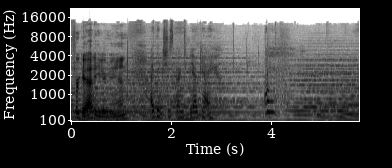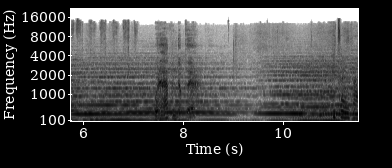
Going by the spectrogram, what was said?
Frick out of here, man. I think she's going to be okay. What happened up there? It's over.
